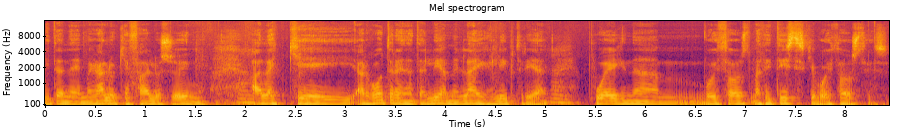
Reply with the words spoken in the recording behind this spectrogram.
ήταν μεγάλο κεφάλαιο στη ζωή μου, αλλά και η, αργότερα η Ναταλία Μελά, η γλύπτρια, που έγινα μ, βοηθός, μαθητής της και βοηθός της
